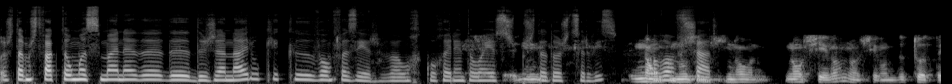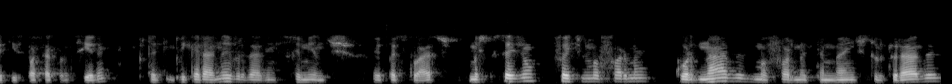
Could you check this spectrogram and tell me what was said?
Estamos de facto a uma semana de, de, de janeiro, o que é que vão fazer? Vão recorrer então a esses prestadores de serviço? Não, ou vão não, fechar? Não, não chegam, não chegam de todo para que isso possa acontecer. Portanto, implicará, na verdade, encerramentos parcelares, mas que sejam feitos de uma forma coordenada, de uma forma também estruturada.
